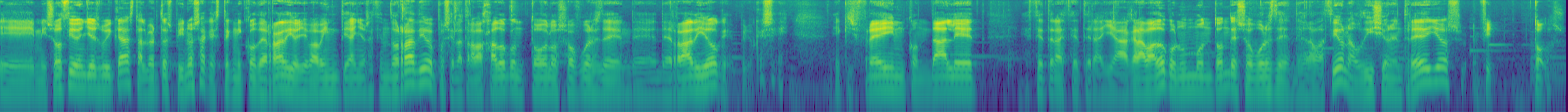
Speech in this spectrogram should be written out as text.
Eh, mi socio en Yes We Cast, Alberto Espinosa, que es técnico de radio, lleva 20 años haciendo radio, pues él ha trabajado con todos los softwares de, de- de radio, que yo qué sé, X-Frame, con Dalet, etcétera, etcétera. Y ha grabado con un montón de softwares de, de grabación, Audition entre ellos, en fin, todos.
